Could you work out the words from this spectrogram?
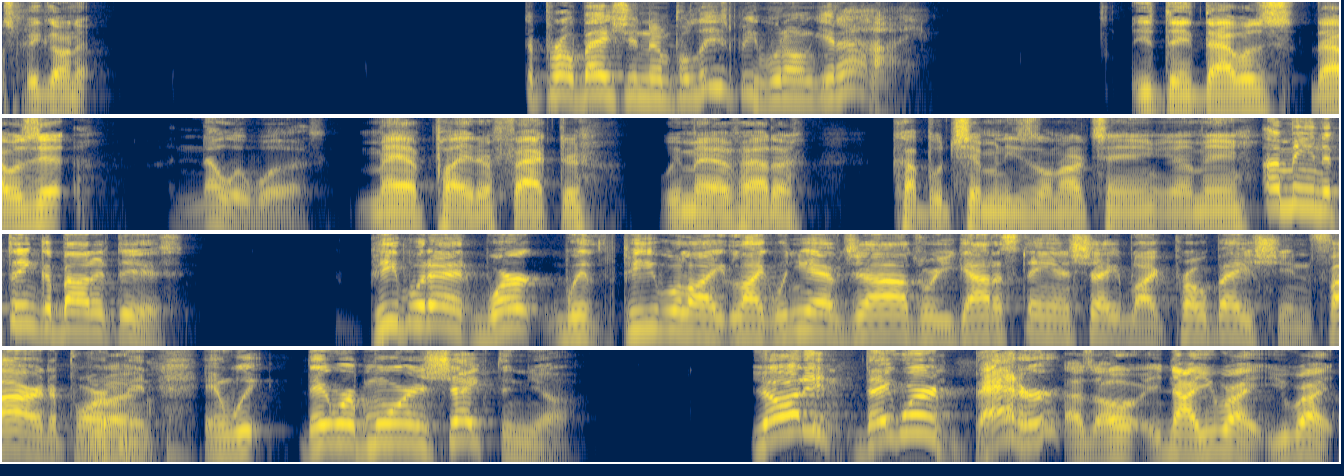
Speak on it. the probation and police people don't get high. You think that was that was it? No, it was. May have played a factor. We may have had a couple chimneys on our team. You know what I mean? I mean, to think about it, this people that work with people like like when you have jobs where you got to stay in shape, like probation, fire department, and we they were more in shape than y'all. Y'all didn't. They weren't better. As oh, no, you're right. You're right.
